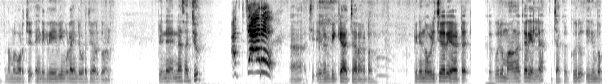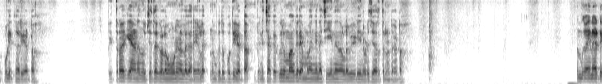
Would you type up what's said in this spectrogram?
അപ്പം നമ്മൾ കുറച്ച് അതിന്റെ ഗ്രേവിയും കൂടെ അതിന്റെ കൂടെ ചേർക്കുവാണ്. പിന്നെ എന്നാ സച്ചു? ആ ചിലമ്പിക്ക അച്ചാറാണ് കേട്ടോ. പിന്നെ ഇന്ന് ഒഴിച്ചേറിയായിട്ട് ചക്കക്കുരു മാങ്ങാക്കറി അല്ല ചക്കക്കുരു ഇരുമ്പപ്പുളി കറി കേട്ടോ. അപ്പോൾ ഇത്രയൊക്കെയാണ് ഉച്ചത്തേക്കുള്ള ഊണിനുള്ള കറികൾ നമുക്കിത് പൊതി കേട്ടോ. പിന്നെ ചക്കക്കുരു മാങ്ങക്കറി നമ്മൾ എങ്ങനെ ചെയ്യുന്നതെന്നുള്ള വീഡിയോ എന്നോട് ചേർത്തിട്ടുണ്ട് കേട്ടോ. നമുക്ക് അതിനായിട്ട്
